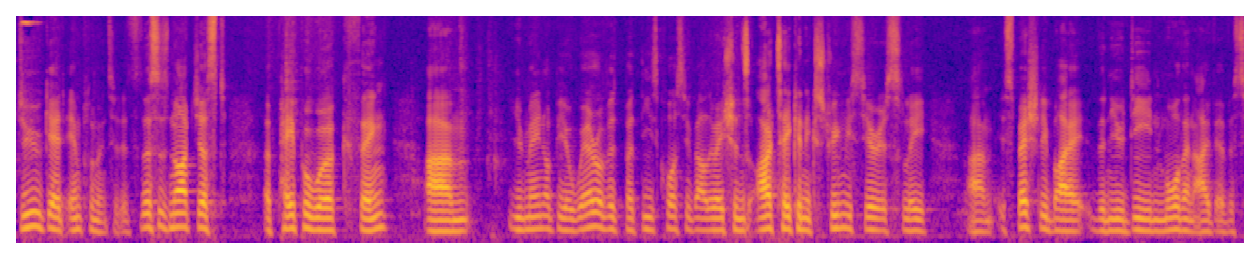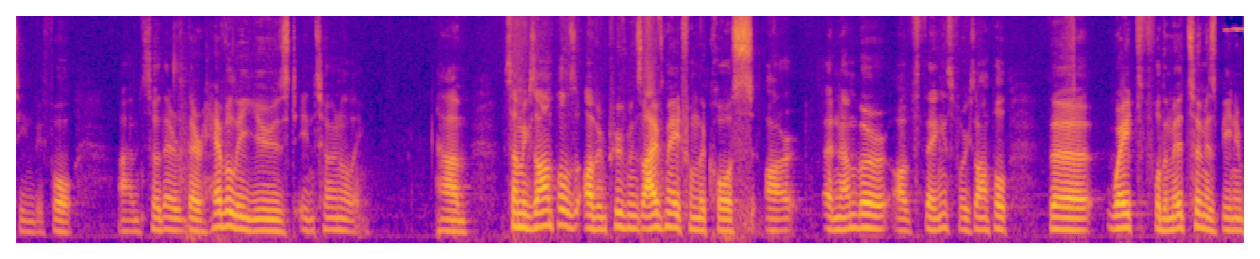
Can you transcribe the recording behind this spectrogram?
do get implemented. It's, this is not just a paperwork thing. Um, you may not be aware of it, but these course evaluations are taken extremely seriously, um, especially by the new dean, more than I've ever seen before. Um, so they're, they're heavily used internally. Um, some examples of improvements I've made from the course are a number of things. For example, the weight for the midterm has been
